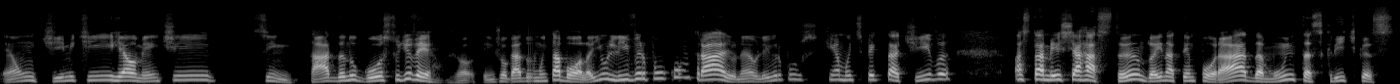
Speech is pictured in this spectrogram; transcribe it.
é um time que realmente, sim, tá dando gosto de ver. Tem jogado muita bola. E o Liverpool, o contrário, né? O Liverpool tinha muita expectativa, mas está meio se arrastando aí na temporada. Muitas críticas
